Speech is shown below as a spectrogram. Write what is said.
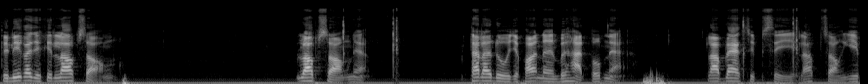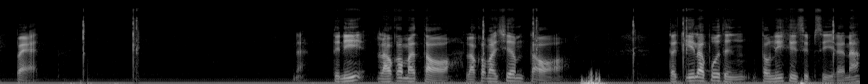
ทีนี้ก็จะขึ้นรอบสอง รอบสองเนี่ย ถ้าเราดูเฉพาะเนินพฤหัสปุ๊บเนี่ย รอบแรกสิบสี่รอบสองยี่แปดนะทีนี้เราก็มาต่อเราก็มาเชื่อมต่อตะกี้เราพูดถึงตรงนี้คือ 14 แล้วนะ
